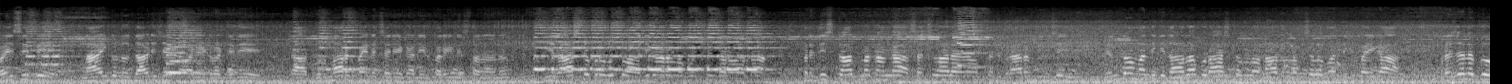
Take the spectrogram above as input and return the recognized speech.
వైసీపీ నాయకులు దాడి చేయడం అనేటువంటిది ఆ దుర్మార్గమైన చర్యగా నేను పరిగణిస్తున్నాను. ఈ రాష్ట్ర ప్రభుత్వం అధికారంలోకి వచ్చిన తర్వాత ప్రతిష్టాత్మకంగా సచివాలయ వ్యవస్థను ప్రారంభించి ఎంతో మందికి దాదాపు రాష్ట్రంలో నాలుగు లక్షల మందికి పైగా ప్రజలకు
